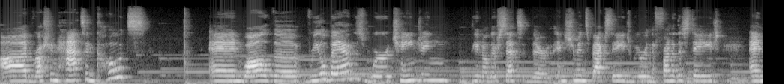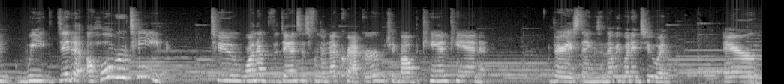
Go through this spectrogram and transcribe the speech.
odd Russian hats and coats. And while the real bands were changing, you know, their sets, their instruments backstage, we were in the front of the stage, and we did a, a whole routine to one of the dances from the Nutcracker, which involved the can-can and various things. And then we went into an air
